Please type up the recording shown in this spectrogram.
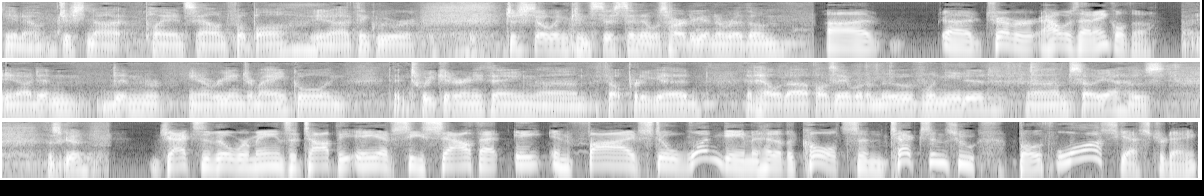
you know, just not playing sound football. You know, I think we were just so inconsistent. It was hard to get in a rhythm. Uh, uh, Trevor, how was that ankle, though? you know, I didn't didn't you know re-injure my ankle and didn't tweak it or anything. Um, it felt pretty good. It held up. I was able to move when needed. Um, so yeah, it was it was good. Jacksonville remains atop the AFC South at 8 and 5, still one game ahead of the Colts and Texans who both lost yesterday.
